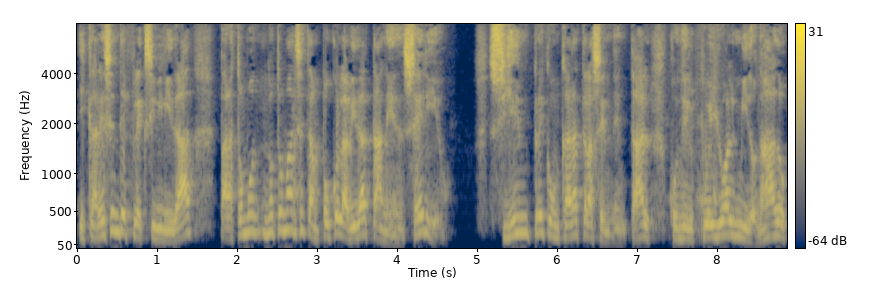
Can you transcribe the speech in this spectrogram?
y carecen de flexibilidad para no tomarse tampoco la vida tan en serio. Siempre con cara trascendental, con el cuello almidonado,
